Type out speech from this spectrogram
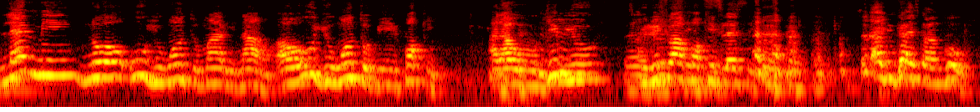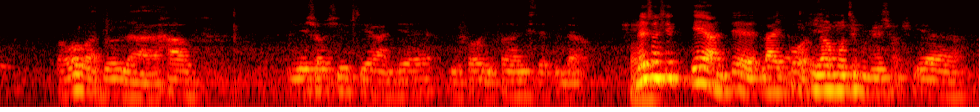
let me know who you want to marry now or who you want to be fucking. And I will give you spiritual fucking blessing. so that you guys can go. But what about those that have relationships here and there before they finally settle down? Relationship here and there, like what? You have multiple relationships. Yeah.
